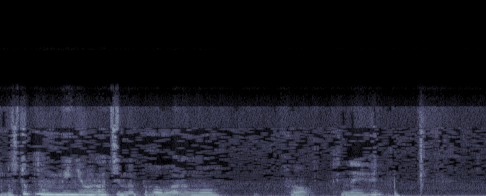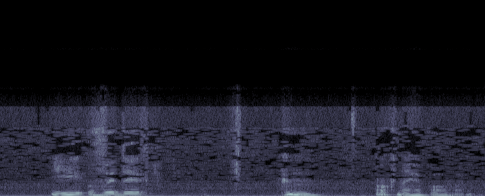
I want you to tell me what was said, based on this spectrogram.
В наступному міні-уроці ми поговоримо про книги і види про книги поговоримо.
